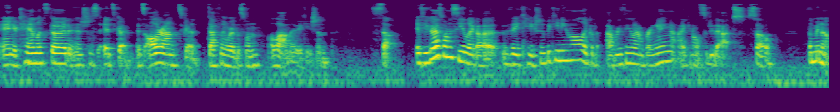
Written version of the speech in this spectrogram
and your tan looks good and it's just, it's good. It's all around, it's good. Definitely wear this one a lot on my vacation. If you guys want to see like a vacation bikini haul, like of everything that I'm bringing, I can also do that. So let me know.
